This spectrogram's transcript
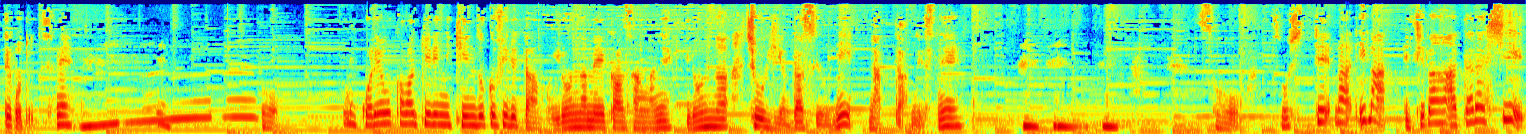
ってことですね。そうもうこれを皮切りに金属フィルターもいろんなメーカーさんがねいろんな商品を出すようになったんですね。そうそして、まあ、今一番新しい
